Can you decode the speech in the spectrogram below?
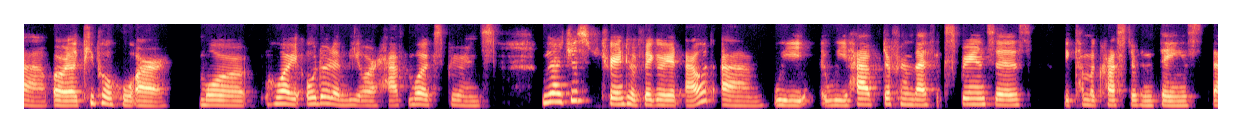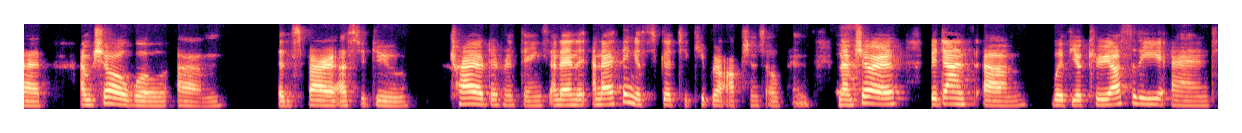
uh, or like people who are more, who are older than me or have more experience, we are just trying to figure it out. Um, we we have different life experiences. We come across different things that I'm sure will um, inspire us to do try out different things and then and i think it's good to keep your options open and i'm sure vedanth um, with your curiosity and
